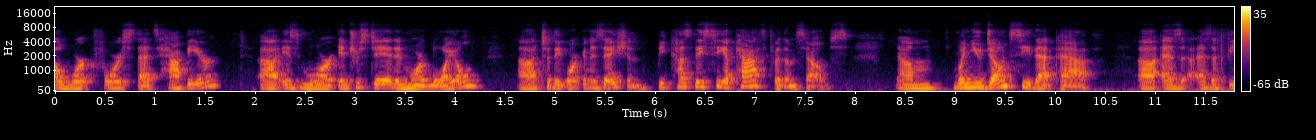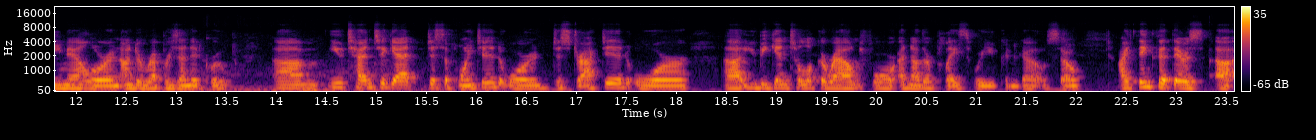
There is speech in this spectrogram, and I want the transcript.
a workforce that's happier, uh, is more interested and more loyal uh, to the organization because they see a path for themselves. Um, when you don't see that path as, as a female or an underrepresented group, um, you tend to get disappointed or distracted, or uh, you begin to look around for another place where you can go. So I think that there's uh,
